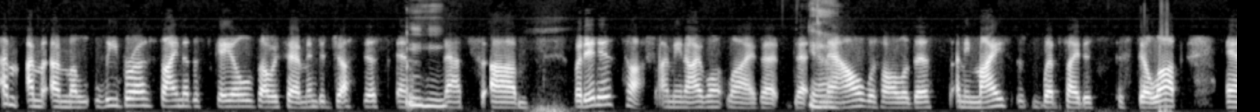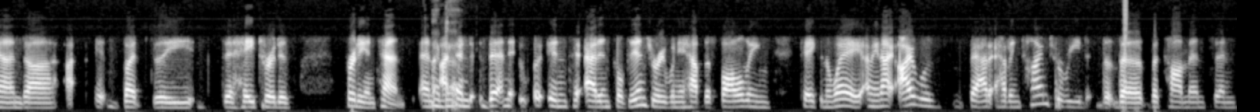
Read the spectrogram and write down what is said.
I'm I'm I'm a Libra sign of the scales. I always say I'm into justice, and Mhm. that's um, but it is tough. I mean, I won't lie that that Yeah. now with all of this, I mean, my website is is still up, and uh, it, but the the hatred is pretty intense, and I I and then in, to add insult to injury, when you have the following taken away. I mean, I, I was bad at having time to read the the, the comments, and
